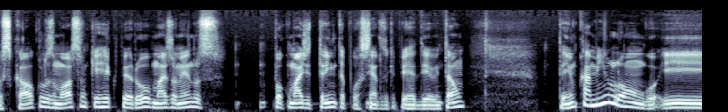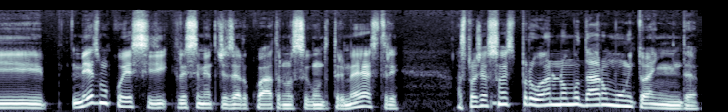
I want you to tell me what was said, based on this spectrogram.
Os cálculos mostram que recuperou mais ou menos um pouco mais de 30% do que perdeu. Então, tem um caminho longo. E mesmo com esse crescimento de 0,4 no segundo trimestre, as projeções para o ano não mudaram muito ainda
